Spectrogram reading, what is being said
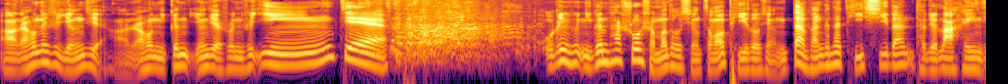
啊，然后那是莹姐啊，然后你跟莹姐说你说莹姐，我跟你说你跟她说什么都行，怎么皮都行，你但凡跟她提西单，她就拉黑你。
